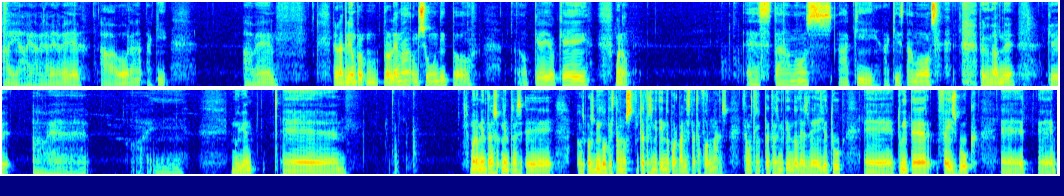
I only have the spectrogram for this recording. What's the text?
Ay, a ver, a ver, a ver, a ver. Ahora, aquí. A ver. Pero ha tenido un, problema. Un segundito. Ok, ok. Bueno. Estamos aquí. Aquí estamos. Perdonadme. Que. A ver. Muy bien. Eh, bueno, mientras, mientras eh, os, digo que estamos retransmitiendo por varias plataformas, estamos retransmitiendo desde YouTube, eh, Twitter, Facebook,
